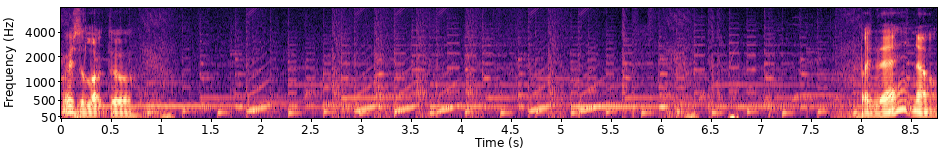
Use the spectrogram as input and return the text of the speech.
Where's the locked door? By there? No.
